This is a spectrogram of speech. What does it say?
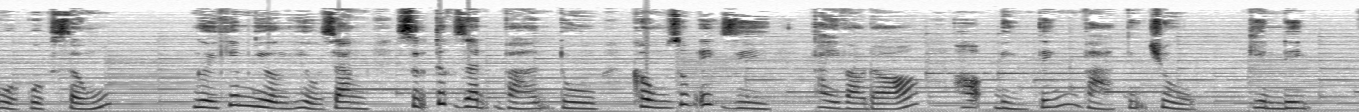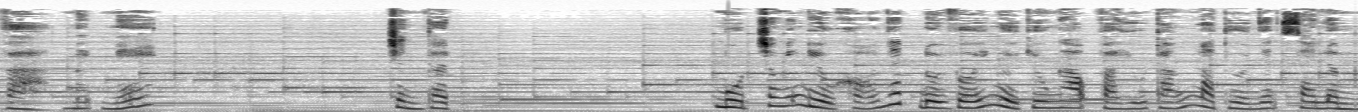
của cuộc sống người khiêm nhường hiểu rằng sự tức giận và hận thù không giúp ích gì. Thay vào đó, họ bình tĩnh và tự chủ, kiên định và mạnh mẽ. Chân thật. Một trong những điều khó nhất đối với người kiêu ngạo và hiếu thắng là thừa nhận sai lầm.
